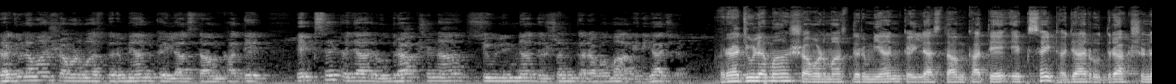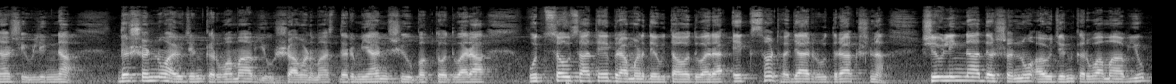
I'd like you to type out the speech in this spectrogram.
રાજુલામાં શ્રાવણ માસ દરમિયાન કૈલાસ ધામ ખાતે એકસઠ હજાર રુદ્રાક્ષના શિવલિંગના દર્શન કરાવવામાં આવી રહ્યા છે. રાજુલામાં શ્રાવણ માસ દરમિયાન કૈલાસ ધામ ખાતે એકસઠ હજાર રુદ્રાક્ષના શિવલિંગના દર્શનનું આયોજન કરવામાં આવ્યું. શ્રાવણ માસ દરમિયાન શિવ ભક્તો દ્વારા ઉત્સવ સાથે બ્રાહ્મણ દેવતાઓ દ્વારા એકસઠ હજાર રુદ્રાક્ષના શિવલિંગના દર્શનનું આયોજન કરવામાં આવ્યું.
